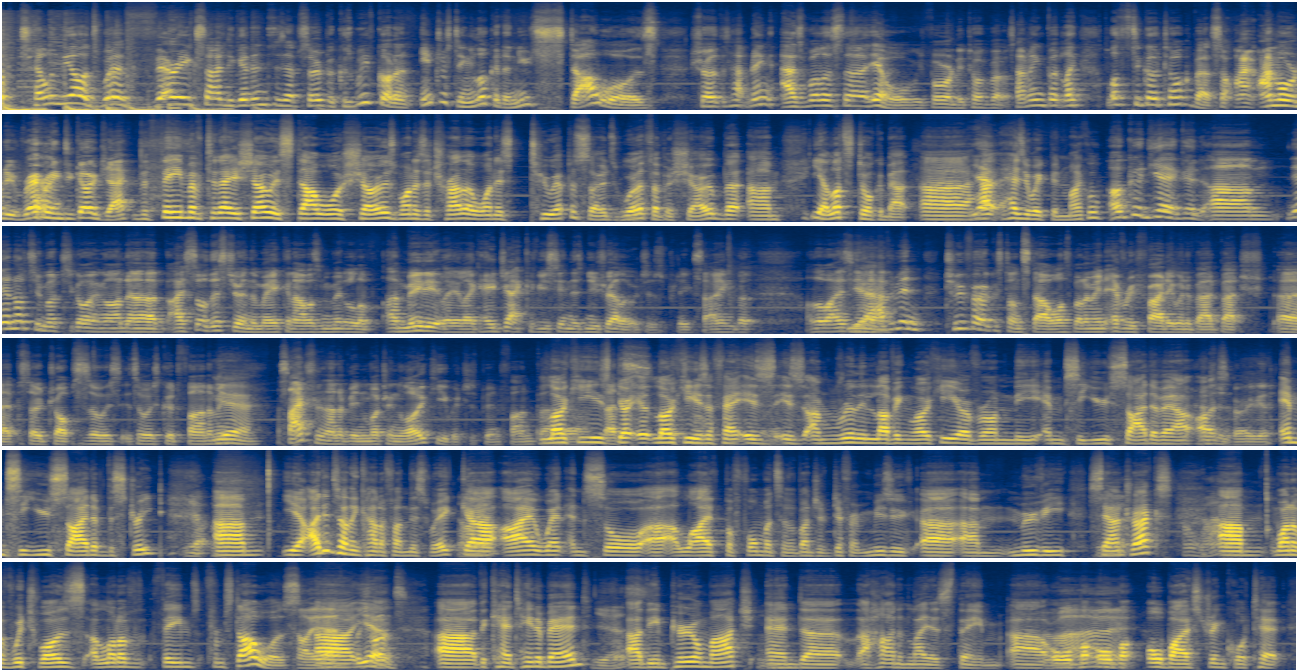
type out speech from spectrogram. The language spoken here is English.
Of Telling the Odds. We're very excited to get into this episode because we've got an interesting look at a new Star Wars show that's happening as well as, uh, yeah, well we've already talked about what's happening, but like lots to go talk about. So I- I'm already raring to go, Jack. The theme of today's show is Star Wars shows. One is a trailer, one is two episodes worth of a show. But um, yeah, lots to talk about. Uh, Yeah. how, how's your week been, Michael? Oh, good, yeah, good. Um, yeah, not too much going on. Uh, I saw this during the week and I was in the middle of immediately like, hey Jack, have you seen this new trailer? Which is pretty exciting, but otherwise, yeah, Yeah. I haven't been too focused on Star Wars. But I mean, every Friday when a Bad Batch uh, episode drops, is always it's always good fun. I mean, Yeah. aside from that, I've been watching Loki, which has been fun. But, Loki uh, is go- Loki is a fan is is I'm really loving Loki over on the MCU side of our good. MCU side of the street. Yeah. Um, yeah, I did something kind of fun this week. Oh, yeah? uh, I went and saw uh, a live performance of a bunch of different music uh, um, movie soundtracks. Oh, wow. Um, one of which was a lot of themes from Star Wars. Oh, yeah? Uh, yeah. Uh, the Cantina Band, Yes. Uh, the Imperial March, and uh, the Han and Leia's theme, uh, all, by, all, by, all by a string quartet,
